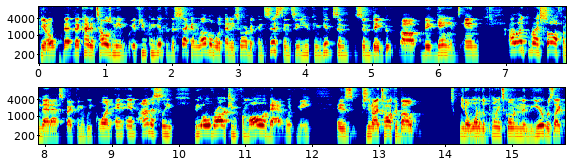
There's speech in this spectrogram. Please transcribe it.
you know that, that kind of tells me if you can get to the second level with any sort of consistency, you can get some some big uh, big gains. And I liked what I saw from that aspect in week one. And and honestly, the overarching from all of that with me is you know I talked about you know one of the points going into the year was like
